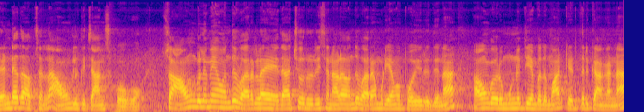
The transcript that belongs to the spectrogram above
ரெண்டாவது ஆப்ஷனில் அவங்களுக்கு சான்ஸ் போகும். ஸோ அவங்களுமே வந்து வரல ஏதாச்சும் ஒரு ரீசனால் வந்து வர முடியாமல் போயிடுதுன்னா அவங்க ஒரு முந்நூற்றி எண்பது மார்க் எடுத்திருக்காங்கன்னா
